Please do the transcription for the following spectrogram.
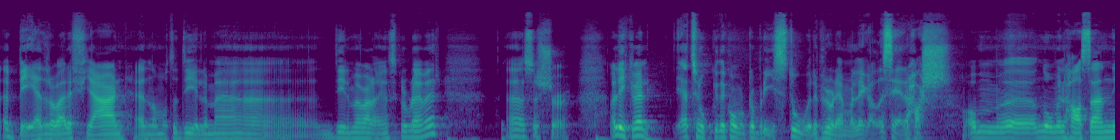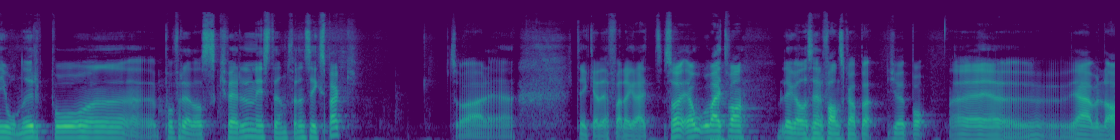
Det er bedre å være fjern enn å måtte deale med, deale med hverdagens problemer. Uh, så sure. Allikevel, jeg tror ikke det kommer til å bli store problemer å legalisere hasj. Om uh, noen vil ha seg en joner på, uh, på fredagskvelden istedenfor en sixpack, så er det tenker jeg det får være greit. Så jo, veit hva. Legalisere faenskapet. Kjør på. Eh, jeg er vel da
